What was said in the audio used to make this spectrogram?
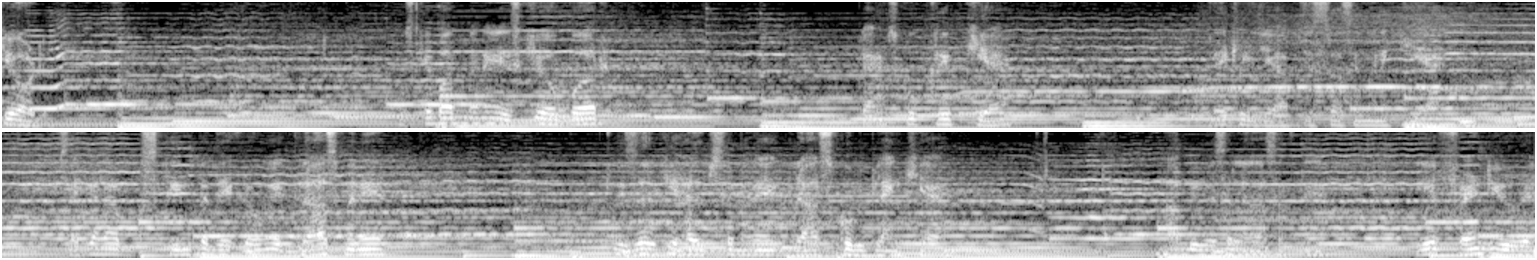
cured उसके बाद मैंने इसके ऊपर प्लांट्स को क्रिप किया है। देख लीजिए आप जिस तरह से मैंने किया है। सेकेंड आप स्क्रीन पे देख रहे होंगे ग्रास मैंने ट्विजर की हेल्प से मैंने ग्रास को भी प्लान किया है। आप भी वैसे लगा सकते हैं। ये फ्रंट व्यू है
